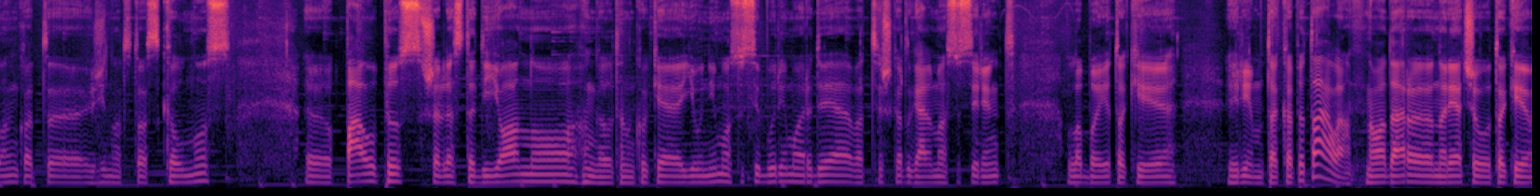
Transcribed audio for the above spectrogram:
lankot, e, žinot tos kalnus, e, paupius šalia stadionų, gal ten kokia jaunimo susibūrimo erdvė, vat iškart galima susirinkti labai tokį rimtą kapitalą. Na, o dar norėčiau tokį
